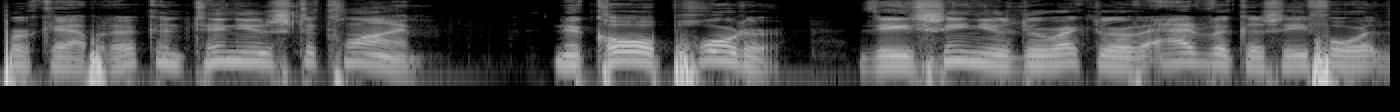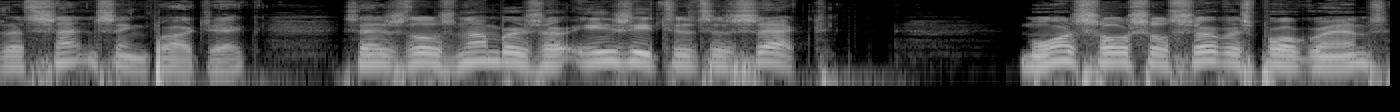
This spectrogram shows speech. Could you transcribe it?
per capita continues to climb. Nicole Porter, the senior director of advocacy for the Sentencing Project, says those numbers are easy to dissect. More social service programs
